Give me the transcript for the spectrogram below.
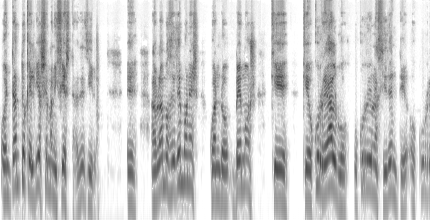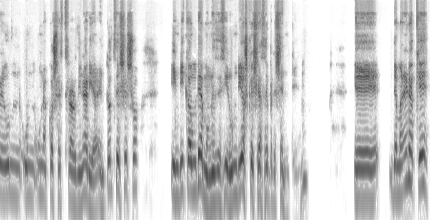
o en tanto que el dios se manifiesta. Es decir, eh, hablamos de demones cuando vemos que, que, ocurre algo, ocurre un accidente, ocurre un, un, una cosa extraordinaria. Entonces eso indica un demon, es decir, un dios que se hace presente. Eh, de manera que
